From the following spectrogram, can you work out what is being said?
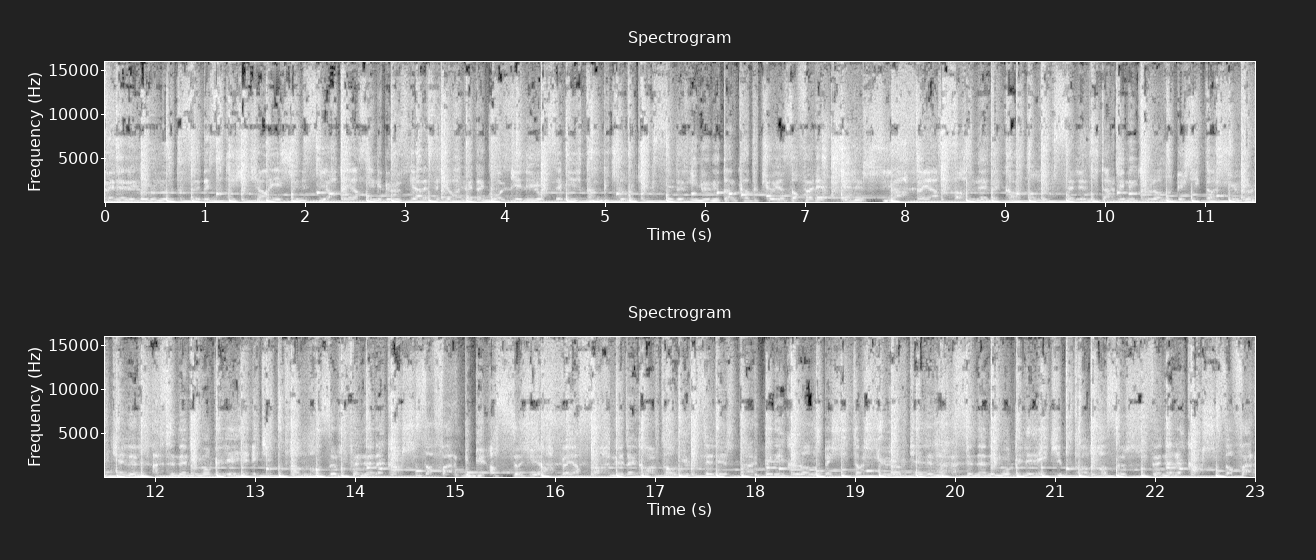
Fener'in ürünürtüsü eski hikaye Şimdi siyah beyaz yeni bir rüzgar esecek Ve de gol geliyor. Sevinçten bir çığlık yükselir. İnönü'den Kadıköy'e zafer et gelir. Siyah beyaz sahnede kartal yükselir. Derbinin kralı Beşiktaş yürür gelir. Ersin'in immobilyeye ekip tam hazır. Fener'e karşı zafer bu bir asır. Siyah beyaz sahnede kartal yükselir Ersin'in immobilye ekip tam hazır. Fener'e karşı zafer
